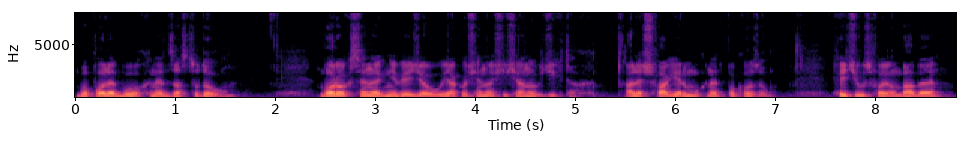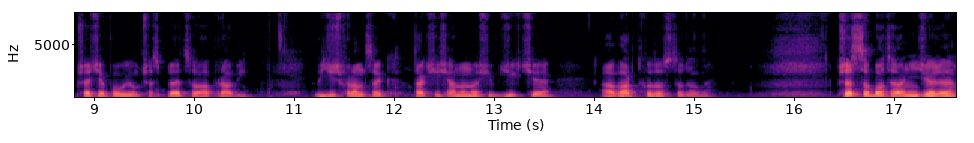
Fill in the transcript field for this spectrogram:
bo pole było chnet za stodołą. Borok synek nie wiedział, jako się nosi siano w dzichtach, ale szwagier mu chnet pokazał. Chycił swoją babę, przeciepał ją przez pleco, a prawi. Widzisz, Francek, tak się siano nosi w dzichcie, a wartko do stodoły. Przez sobotę a niedzielę,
